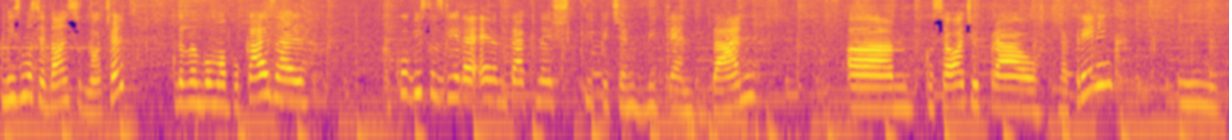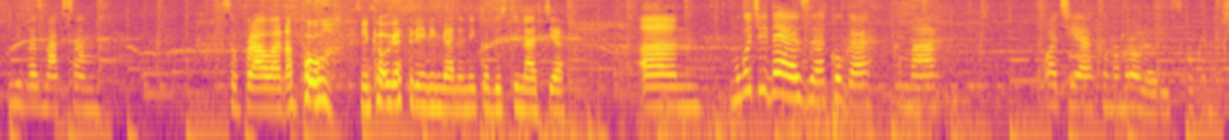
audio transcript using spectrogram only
Mi smo se danes odločili, da vam bomo pokazali, kako v bistvu izgleda en tak naš tipičen vikend dan, um, ko se oči odpravi na trening in mi dva z Maxom se uprava na pol njegovega treninga na neko destinacijo. Um, mogoče ideja za koga, ki ima očija, ki ima mrovljev ris, kako naš.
